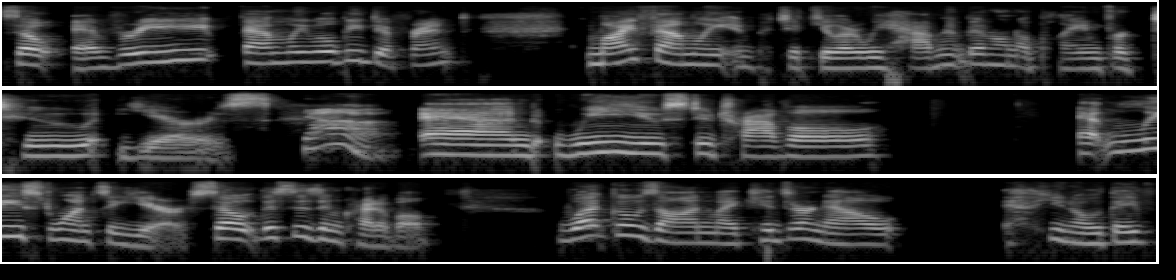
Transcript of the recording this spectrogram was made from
So every family will be different. My family in particular, we haven't been on a plane for two years. Yeah. And we used to travel at least once a year. So this is incredible. What goes on? My kids are now, you know, they've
